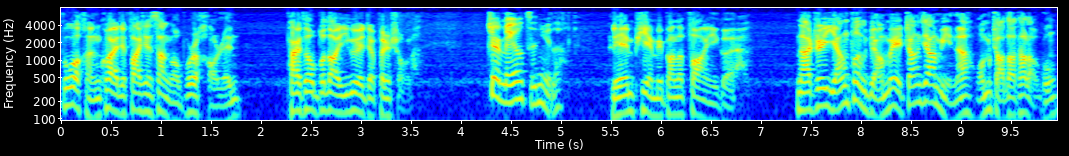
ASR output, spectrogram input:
不过很快就发现丧狗不是好人，拍拖不到一个月就分手了。这儿没有子女了，连屁也没帮他放一个呀。哪知杨凤的表妹张佳敏呢？我们找到她老公，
